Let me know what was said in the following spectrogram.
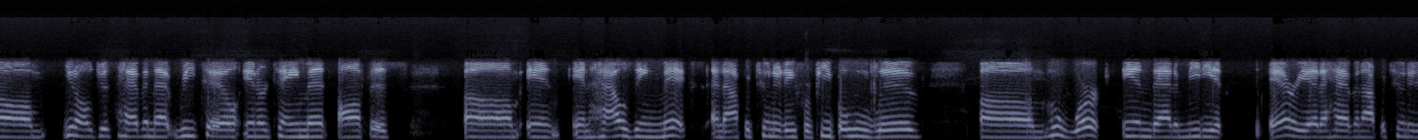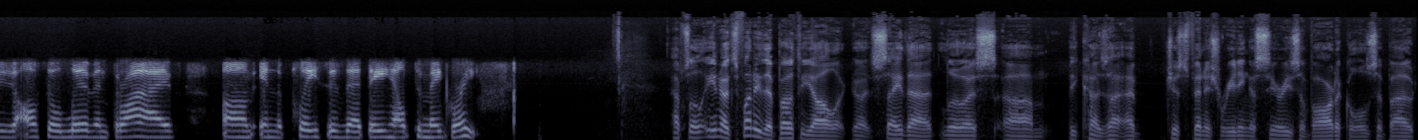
um, you know just having that retail, entertainment, office, um, and and housing mix, an opportunity for people who live, um, who work in that immediate area to have an opportunity to also live and thrive um, in the places that they help to make great. Absolutely. You know, it's funny that both of y'all uh, say that, Louis, um, because I, have just finished reading a series of articles about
